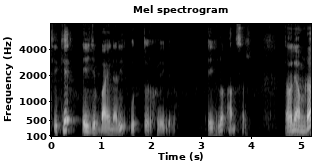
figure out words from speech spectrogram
থেকে এই যে বাইনারি উত্তর হয়ে গেল। এই হলো আনসার তাহলে আমরা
